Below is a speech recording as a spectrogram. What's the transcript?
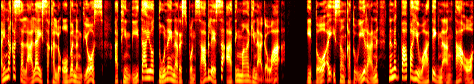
ay nakasalalay sa kalooban ng Diyos at hindi tayo tunay na responsable sa ating mga ginagawa. Ito ay isang katuwiran na nagpapahiwatig na ang tao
